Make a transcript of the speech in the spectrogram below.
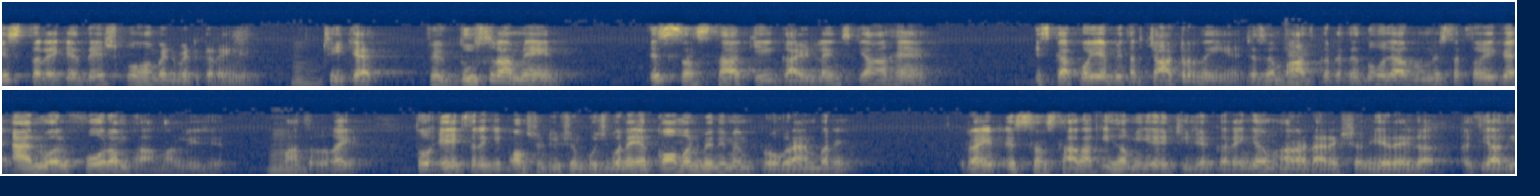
किस तरह के देश को हम एडमिट करेंगे? ठीक है? फिर दूसरा मेन इस संस्था की गाइडलाइंस क्या हैं? इसका कोई अभी तक चार्टर नहीं है। जैसे हम बात कर रहे थे 2019 तक तो एक एनुअल फोरम था मान लीजिए मात्र राइट तो एक तरह की कॉन्स्टिट्यूशन कुछ बने या कॉमन मिनिमम प्रोग्राम बने राइट इस संस्था का कि हम ये चीज़ें करेंगे हमारा डायरेक्शन ये रहेगा इत्यादि।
